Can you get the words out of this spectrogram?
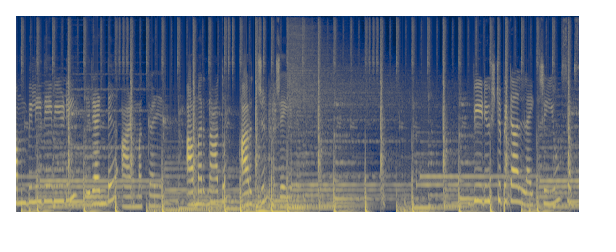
അമ്പിളി ദേവിയുടെ രണ്ട് ആൺമക്കൾ അമർനാഥും അർജുൻ ജയനും. വീഡിയോ ഇഷ്ടപ്പെട്ടാൽ ലൈക്ക് ചെയ്യൂ സബ്സ്ക്രൈബ്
